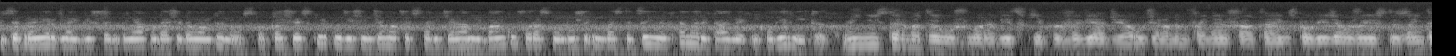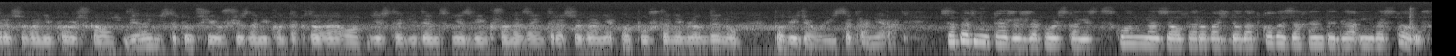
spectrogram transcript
Wicepremier w najbliższych dniach uda się do Londynu. Spotka się z kilkudziesięcioma przedstawicielami banków oraz funduszy inwestycyjnych, emerytalnych i powierniczych. Minister Mateusz Morawiecki w wywiadzie udzielonym Financial Times powiedział, że jest zainteresowanie Polską. Wiele instytucji już się z nami kontaktowało. Jest ewidentnie zwiększone zainteresowanie opuszczeniem Londynu, powiedział wicepremier. Zapewnił też, że Polska jest skłonna zaoferować dodatkowe zachęty dla inwestorów,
